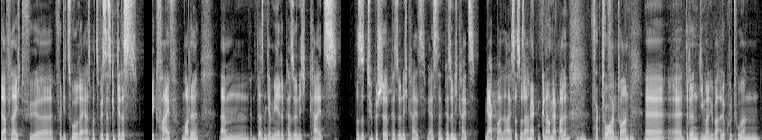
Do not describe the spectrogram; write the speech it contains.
da vielleicht für, für die Zuhörer erstmal zu wissen, es gibt ja das Big Five Model. Ähm, da sind ja mehrere Persönlichkeits- also typische Persönlichkeits, wie heißt es denn, Persönlichkeitsmerkmale heißt das, oder? Merk genau, Merkmale. Mhm. mhm. Faktoren. Faktoren mhm. äh, äh, drin, die man über alle Kulturen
